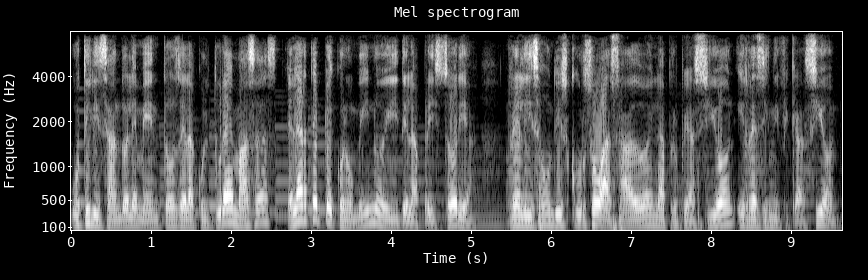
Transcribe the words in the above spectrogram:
Utilizando elementos de la cultura de masas, el arte precolombino y de la prehistoria, realiza un discurso basado en la apropiación y resignificación,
